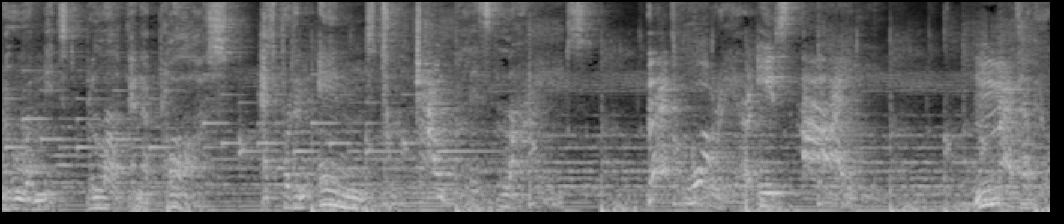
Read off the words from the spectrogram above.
who amidst blood and applause has put an end to countless lives. That warrior is I, Matador.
